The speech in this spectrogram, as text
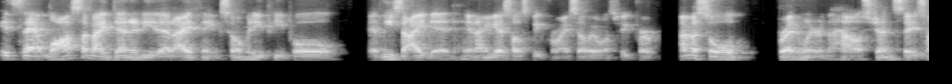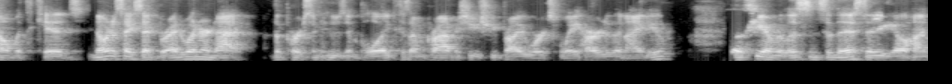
it's that loss of identity that I think so many people, at least I did, and I guess I'll speak for myself. I won't speak for. I'm a sole breadwinner in the house. Jen stays home with the kids. Notice I said breadwinner, not the person who's employed, because I'm promise you, she probably works way harder than I do. So if she ever listens to this, there you go, hon.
